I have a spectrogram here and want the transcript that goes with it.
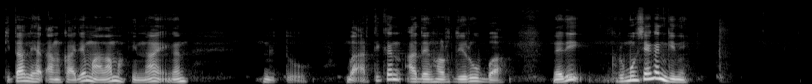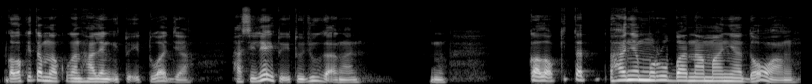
Kita lihat angka aja malah makin naik kan. Gitu. Berarti kan ada yang harus dirubah. Jadi rumusnya kan gini. Kalau kita melakukan hal yang itu-itu aja, hasilnya itu-itu juga kan. Kalau kita hanya merubah namanya doang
